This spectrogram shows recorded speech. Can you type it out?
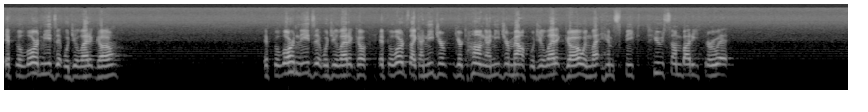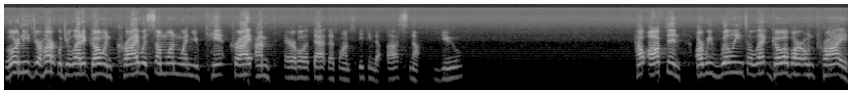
If the Lord needs it, would you let it go? If the Lord needs it, would you let it go? If the Lord's like, I need your, your tongue, I need your mouth, would you let it go and let Him speak to somebody through it? The Lord needs your heart, would you let it go and cry with someone when you can't cry? I'm terrible at that. That's why I'm speaking to us, not you. How often are we willing to let go of our own pride?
